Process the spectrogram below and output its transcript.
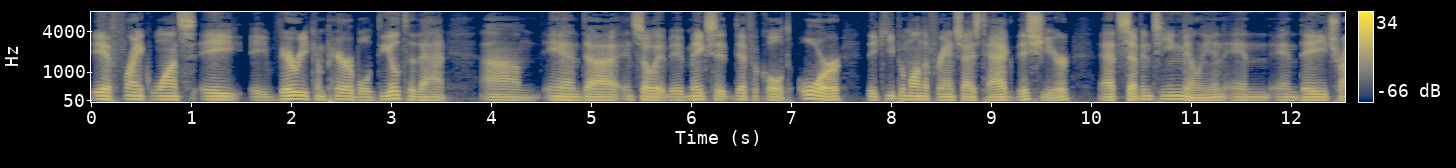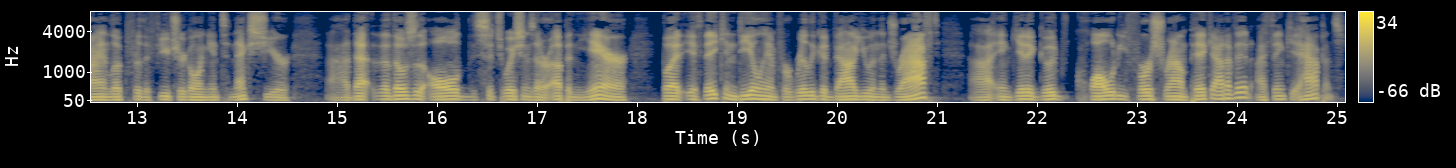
if Frank wants a, a very comparable deal to that. Um, and uh, and so it, it makes it difficult, or they keep him on the franchise tag this year at 17 million, and and they try and look for the future going into next year. Uh, that those are all the situations that are up in the air. But if they can deal him for really good value in the draft uh, and get a good quality first round pick out of it, I think it happens.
